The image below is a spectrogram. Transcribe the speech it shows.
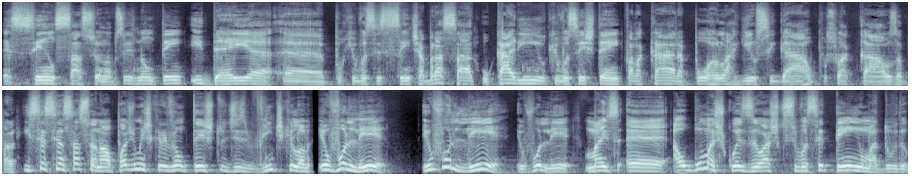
É sensacional. Vocês não têm ideia, é, porque você se sente abraçado. O carinho que vocês têm. Fala, cara, porra, eu larguei o cigarro por sua causa. Para... Isso é sensacional. Pode me escrever um texto de 20 quilômetros. Eu vou ler. Eu vou ler, eu vou ler. Mas é, algumas coisas eu acho que se você tem uma dúvida,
